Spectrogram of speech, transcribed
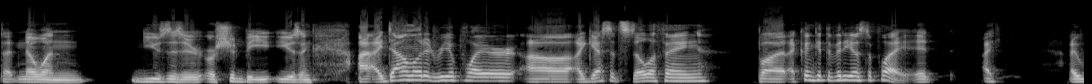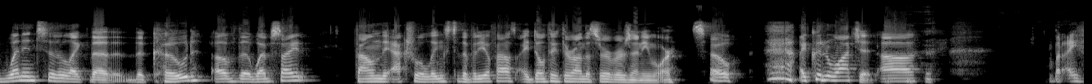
that no one uses or, or should be using. I, I downloaded Real Player. Uh, I guess it's still a thing, but I couldn't get the videos to play. It. I I went into the, like the the code of the website, found the actual links to the video files. I don't think they're on the servers anymore, so I couldn't watch it. Uh, but I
